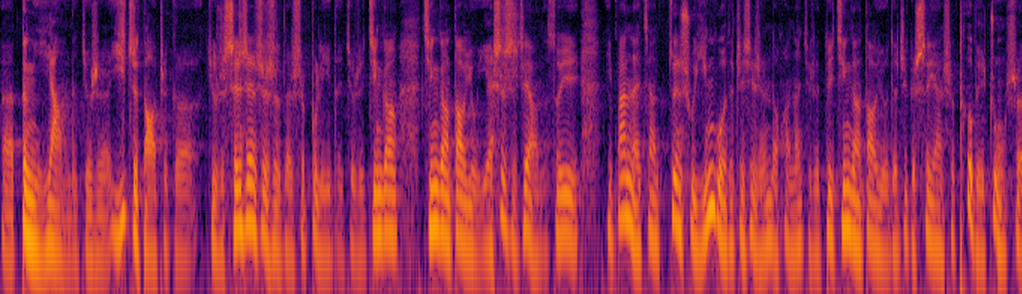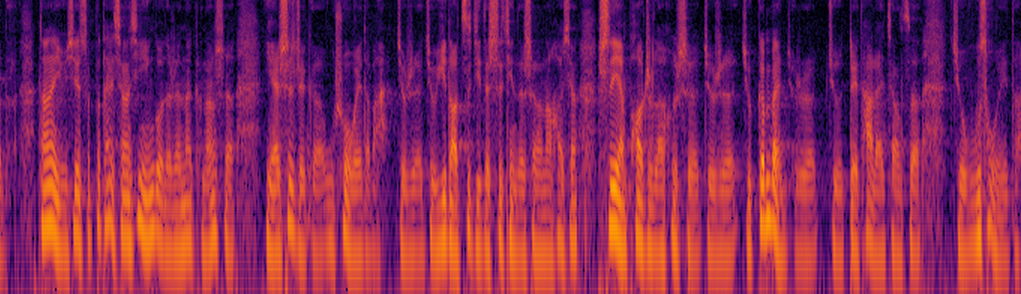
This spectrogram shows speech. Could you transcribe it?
呃灯一样的，就是一直到这个。就是生生世世的是不离的，就是金刚金刚道友也是是这样的，所以一般来讲，遵守因果的这些人的话呢，就是对金刚道友的这个誓言是特别重视的。当然，有些是不太相信因果的人呢，可能是也是这个无所谓的吧。就是就遇到自己的事情的时候呢，好像誓言抛之了，或是就是就根本就是就对他来讲是就无所谓的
